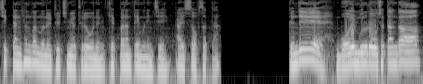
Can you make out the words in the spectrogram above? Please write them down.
식당 현관문을 들추며 들어오는 갯바람 때문인지 알 수 없었다. 근데 뭘 물으러 오셨단가?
